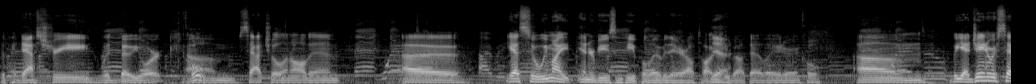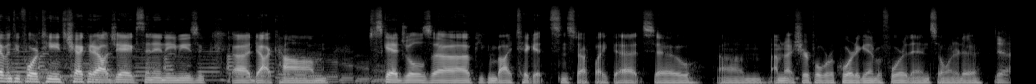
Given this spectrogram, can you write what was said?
the Pedestry with Bo York, um, Satchel, and all them. Uh, yeah, so we might interview some people over there. I'll talk to you about that later. Cool. Um, but yeah, January 7th through 14th, check it out, jxnindymusic.com. Schedules up. You can buy tickets and stuff like that. So um, I'm not sure if we'll record again before then, so I wanted to Yeah.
